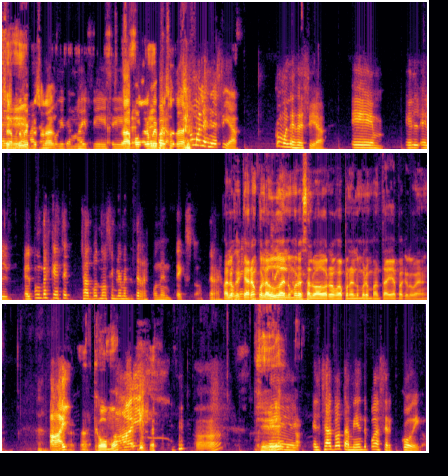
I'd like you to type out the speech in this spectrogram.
eso es muy personal. Un poquito más difícil. Va a poner muy personal. Como les decía, como les decía, eh, el, el, el, punto es que este chatbot no simplemente te responde en texto. Te responde para los que quedaron con la duda del número de Salvador, voy a poner el número en pantalla para que lo vean. ¡Ay! ¿Cómo? ¡Ay! ¿Ah? ¿Qué? Eh, el chatbot también te puede hacer código.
